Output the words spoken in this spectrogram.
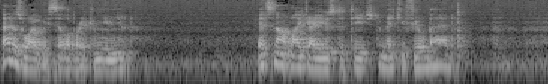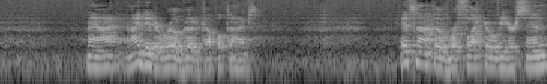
That is why we celebrate communion. It's not like I used to teach to make you feel bad. Man, I, and I did it real good a couple times. It's not to reflect over your sin.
